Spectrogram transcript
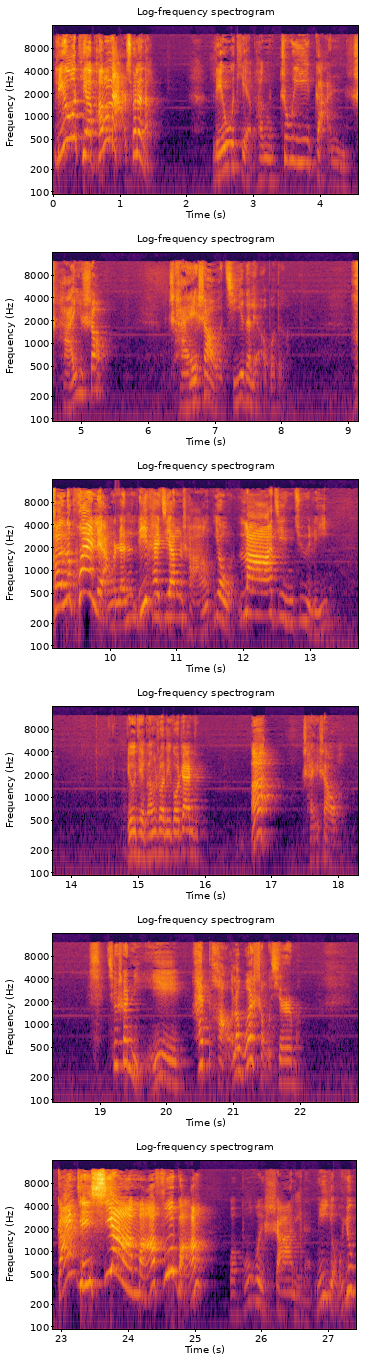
刘铁鹏哪儿去了呢？刘铁鹏追赶柴少，柴少急得了不得。很快，两个人离开疆场，又拉近距离。刘铁鹏说：“你给我站住！啊，柴少啊，就说你还跑了我手心儿吗？”赶紧下马伏绑！我不会杀你的，你有用。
